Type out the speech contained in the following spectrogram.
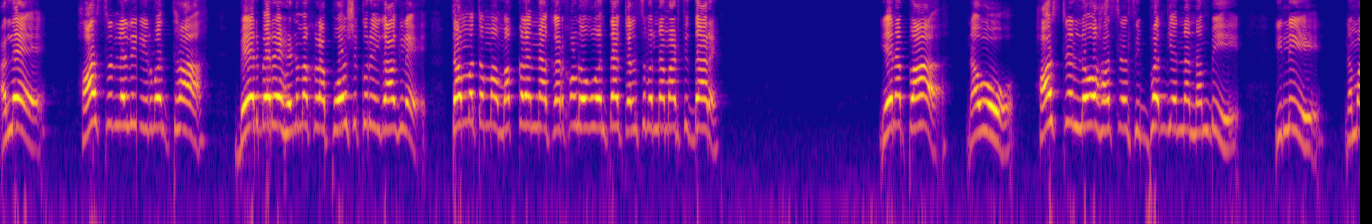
ಅಲ್ಲೇ ಹಾಸ್ಟೆಲ್ನಲ್ಲಿ ಇರುವಂತಹ ಬೇರೆ ಬೇರೆ ಹೆಣ್ಮಕ್ಕಳ ಪೋಷಕರು ಈಗಾಗಲೇ ತಮ್ಮ ತಮ್ಮ ಮಕ್ಕಳನ್ನ ಕರ್ಕೊಂಡು ಹೋಗುವಂತಹ ಕೆಲಸವನ್ನ ಮಾಡ್ತಿದ್ದಾರೆ. ಏನಪ್ಪಾ, ನಾವು ಹಾಸ್ಟೆಲ್ಲು ಹಾಸ್ಟೆಲ್ ಸಿಬ್ಬಂದಿಯನ್ನ ನಂಬಿ ಇಲ್ಲಿ ನಮ್ಮ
